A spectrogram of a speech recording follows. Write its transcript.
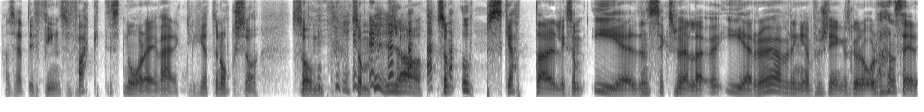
Han säger att det finns faktiskt några i verkligheten också som, som, ja. som uppskattar liksom er, den sexuella erövringen för sin egen skull. Och han säger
